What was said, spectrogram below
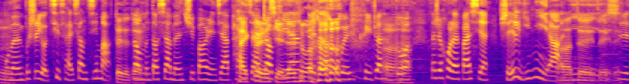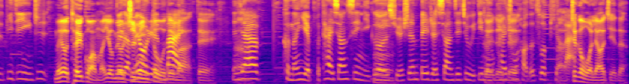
嗯我们不是有器材相机嘛？对对对那我们到厦门去帮人家拍拍一下照片，对的，会可以赚很多。啊但是后来发现，谁理你啊？啊你是毕竟这没有推广嘛，又没有对没有知名度，人脉对吧？对，啊人家可能也不太相信一个嗯学生背着相机就一定能拍出好的作品来。啊这个我了解的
